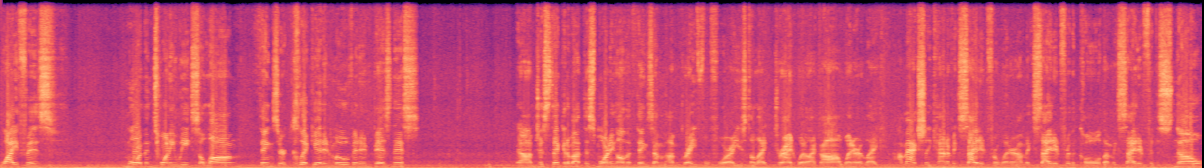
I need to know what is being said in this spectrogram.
Wife is more than 20 weeks along. Things are clicking and moving in business. Now, I'm just thinking about this morning all the things I'm, I'm grateful for. I used to like dread when like oh winter. Like I'm actually kind of excited for winter. I'm excited for the cold. I'm excited for the snow.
